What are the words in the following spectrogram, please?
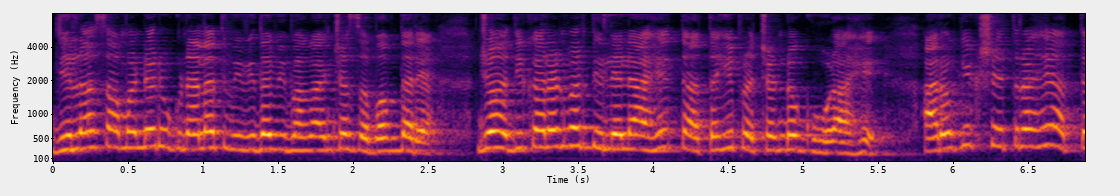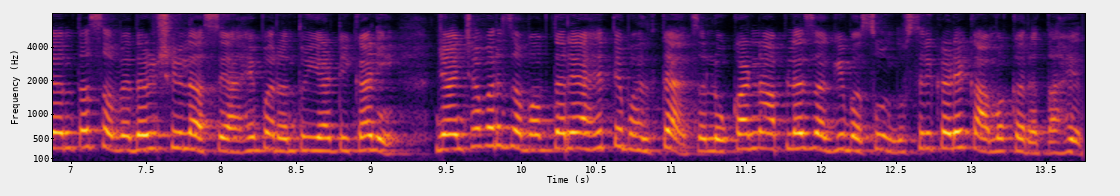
जिल्हा सामान्य रुग्णालयात विविध विभागांच्या जबाबदाऱ्या ज्या अधिकाऱ्यांवर दिलेल्या आहेत त्यातही प्रचंड घोळ आहे. आरोग्य क्षेत्र हे अत्यंत संवेदनशील असे आहे परंतु या ठिकाणी ज्यांच्यावर जबाबदाऱ्या आहेत ते भलत्याच लोकांना आपल्या जागी बसून दुसरीकडे कामं करत आहेत.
